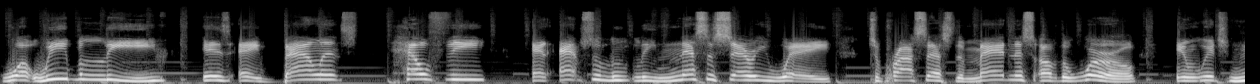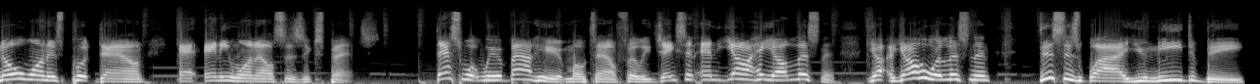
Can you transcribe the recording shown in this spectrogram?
what we believe is a balanced, healthy, and absolutely necessary way to process the madness of the world in which no one is put down at anyone else's expense. That's what we're about here at Motown Philly, Jason. And y'all, hey, y'all listening. Y'all, y'all who are listening, this is why you need to be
